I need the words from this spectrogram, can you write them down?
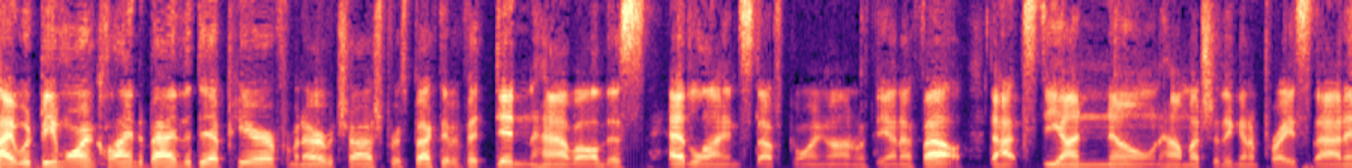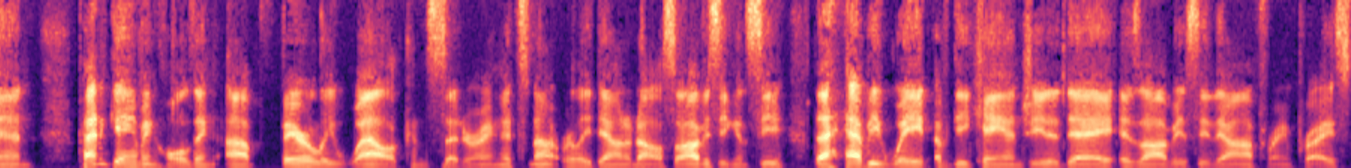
I would be more inclined to buy the dip here from an arbitrage perspective if it didn't have all this headline stuff going on with the NFL. That's the unknown. How much are they going to price that in? Penn Gaming holding up fairly well considering it's not really down at all. So obviously you can see the heavy weight of DKNG today is obviously the offering price.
